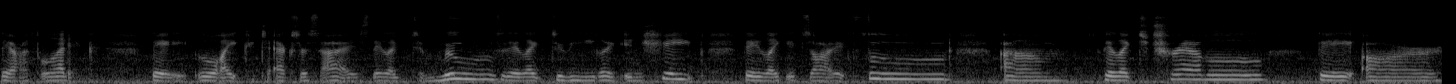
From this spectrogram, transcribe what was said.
They are athletic they like to exercise they like to move they like to be like in shape they like exotic food um, they like to travel they are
